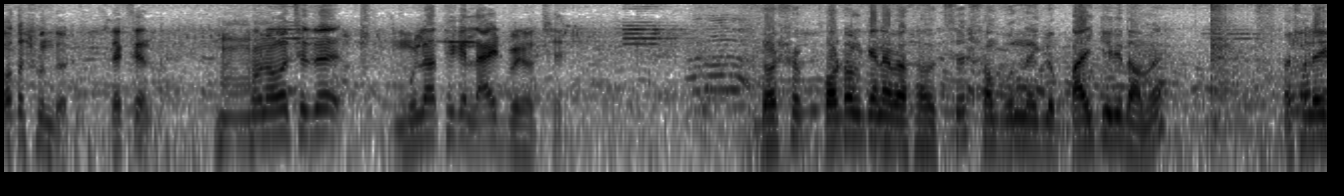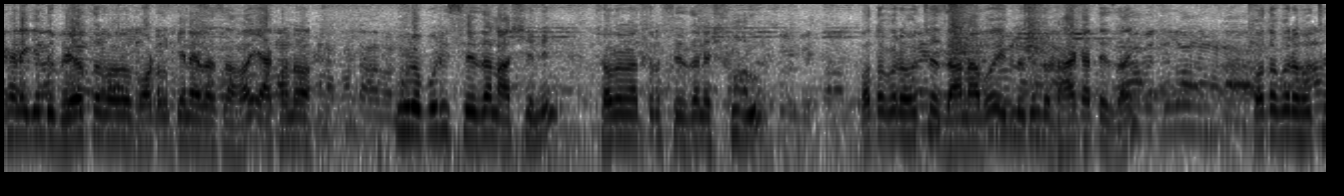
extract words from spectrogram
কত সুন্দর, দেখছেন? মনে হচ্ছে যে মূলা থেকে লাইট বের হচ্ছে। দর্শক, পটল কেনা বেচা হচ্ছে, সম্পূর্ণ এগুলো পাইকারি দামে। আসলে এখানে কিন্তু বৃহত্তরভাবে পটল কেনা বেচা হয়। এখনও পুরোপুরি সিজন আসেনি। সবে মাত্র সিজনের শুরু। কত করে হচ্ছে জানাব? এগুলো কিন্তু ঢাকাতে যায়। কত করে হচ্ছে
